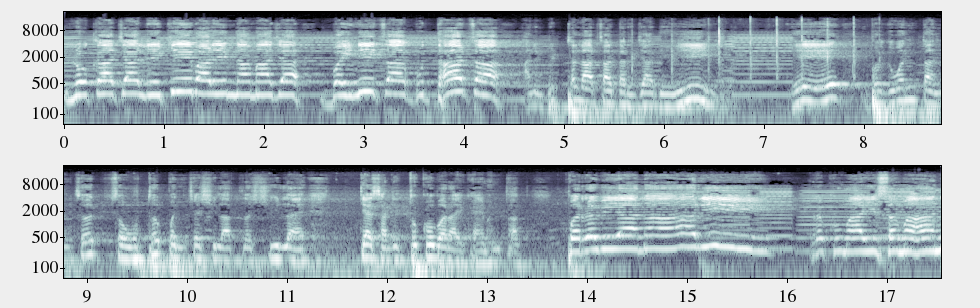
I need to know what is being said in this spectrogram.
लोकाच्या लेकी बाळींना माझ्या बहिणीचा बुद्धाचा आणि विठ्ठलाचा दर्जा देईल हे भगवंतांचं चौथं पंचशिलातलं शील आहे. त्यासाठी तुकोबर आहे काय म्हणतात? परविया नारी रखुमाई समान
